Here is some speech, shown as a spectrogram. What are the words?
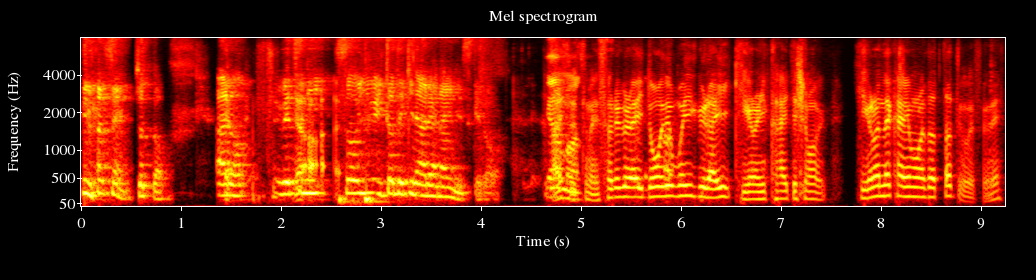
いません、ちょっと。あの別にそういう意図的なあれはないんですけど。いや、まあつ、まりそれぐらいどうでもいいぐらい気軽に変えてしまう、気軽な買い物だったってことですよね。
